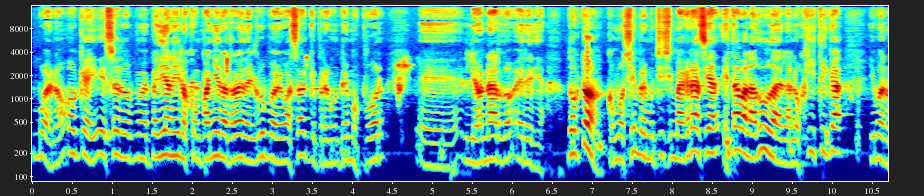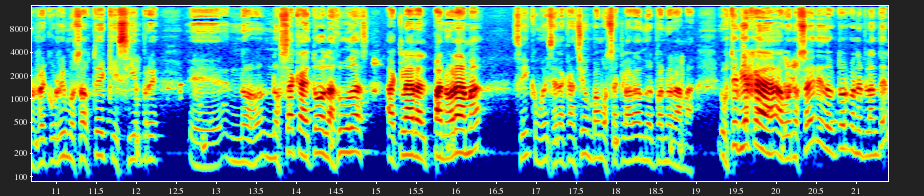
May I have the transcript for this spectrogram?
Bueno, ok, eso me pedían ahí los compañeros a través del grupo de WhatsApp que preguntemos por eh, Leonardo Heredia. Doctor, como siempre, muchísimas gracias. Estaba la duda de la logística y bueno, recurrimos a usted que siempre eh, nos, saca de todas las dudas, aclara el panorama, ¿sí? como dice la canción, vamos aclarando el panorama. ¿Usted viaja a Buenos Aires, doctor, con el plantel?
